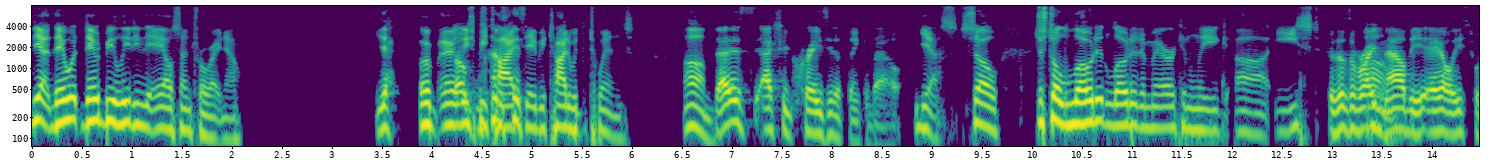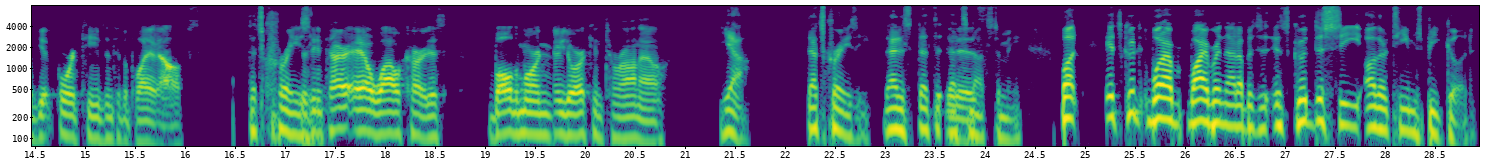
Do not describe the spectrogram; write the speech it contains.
yeah, they would they would be leading the AL Central right now. Yeah. or, or at Oh, least be tied. They'd be tied with the Twins. Um, That is actually crazy to think about. yes. So just a loaded, loaded American League uh East. Because as of right Um, now, the AL East would get four teams into the playoffs. That's crazy. the entire AL wild card is Baltimore, New York, and Toronto. Yeah, that's crazy. That is that's that's is. nuts to me. But it's good. What I, why I bring that up is it's good to see other teams be good.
